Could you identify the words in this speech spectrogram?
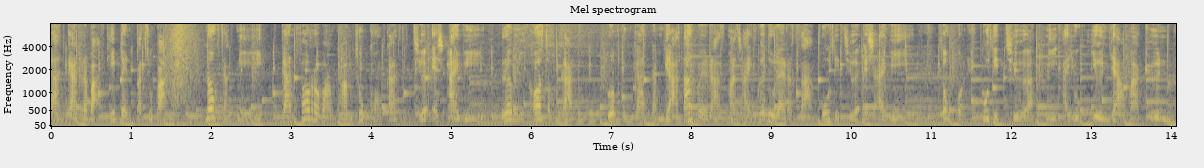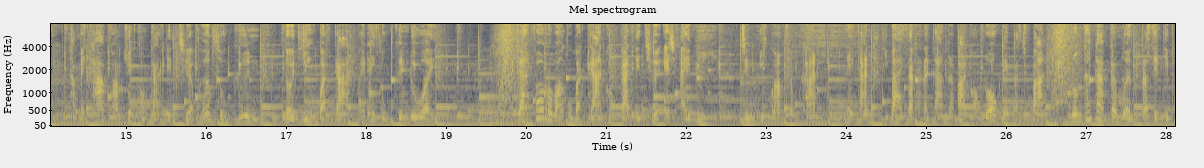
การณ์การระบาดที่เป็นปัจจุบัน นอกจากนี้ การเฝ้าระวังความชุกของการติดเชื้อ HIV เริ่มมีข้อจำกัด รวมถึงการนำยาต้านไวรัสมาใช้เพื่อดูแลรักษาผู้ติดเชื้อ HIV ส่งผลให้ผู้ติดเชื้อมีอายุยืนยาวมากขึ้นทำให้ค่าความชุกของการติดเชื้อเพิ่มสูงขึ้น โดยที่อุบัติการไม่ได้สูงขึ้นด้วย การเฝ้าระวังอุบัติการของการติดเชื้อ HIV จึงมีความสำคัญในการอธิบายสถานการณ์ระบาดของโรคในปัจจุบัน รวมทั้งการประเมินประสิทธิผ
